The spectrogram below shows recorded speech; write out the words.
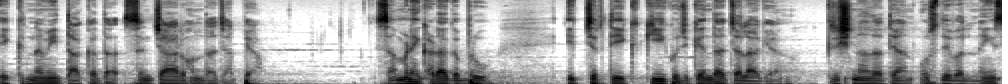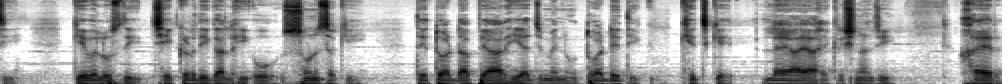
ਇੱਕ ਨਵੀਂ ਤਾਕਤ ਦਾ ਸੰਚਾਰ ਹੁੰਦਾ ਜਾਪਿਆ। ਸਾਹਮਣੇ ਖੜਾ ਗੱਭਰੂ ਇਚਰਤੀਕ ਕੀ ਕੁਝ ਕਹਿੰਦਾ ਚਲਾ ਗਿਆ, ਕ੍ਰਿਸ਼ਨਾ ਦਾ ਧਿਆਨ ਉਸ ਦੇ ਵੱਲ ਨਹੀਂ ਸੀ। ਕੇਵਲ ਉਸ ਦੀ ਛੇਕੜ ਦੀ ਗੱਲ ਹੀ ਉਹ ਸੁਣ ਸਕੀ ਤੇ ਤੁਹਾਡਾ ਪਿਆਰ ਹੀ ਅੱਜ ਮੈਨੂੰ ਤੁਹਾਡੇ 'ਤੇ ਖਿੱਚ ਕੇ ਲੈ ਆਇਆ ਹੈ ਕ੍ਰਿਸ਼ਨਾ ਜੀ। ਖੈਰ,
